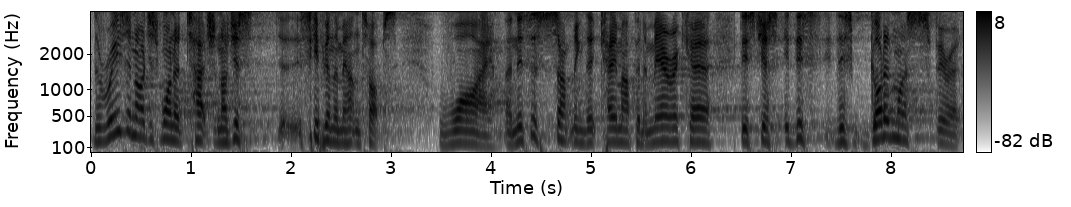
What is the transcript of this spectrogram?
the reason I just want to touch, and I'll just uh, skip on the mountaintops, why? And this is something that came up in America. This just, this, this got in my spirit.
